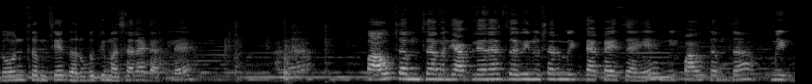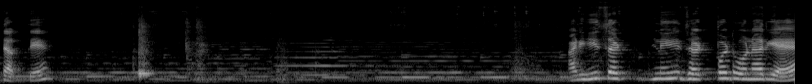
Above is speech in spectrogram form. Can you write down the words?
दोन चमचे घरगुती मसाला टाकलाय. आता पाव चमचा म्हणजे आपल्याला चवीनुसार मीठ टाकायचं आहे. मी पाव चमचा मीठ टाकते. आणि ही चटणी झटपट होणारी आहे.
